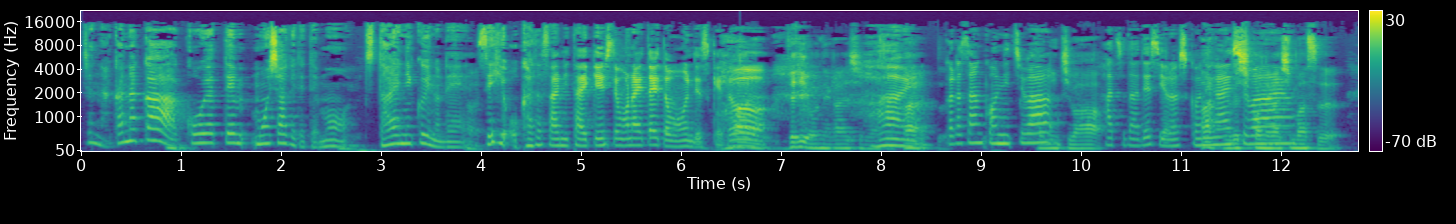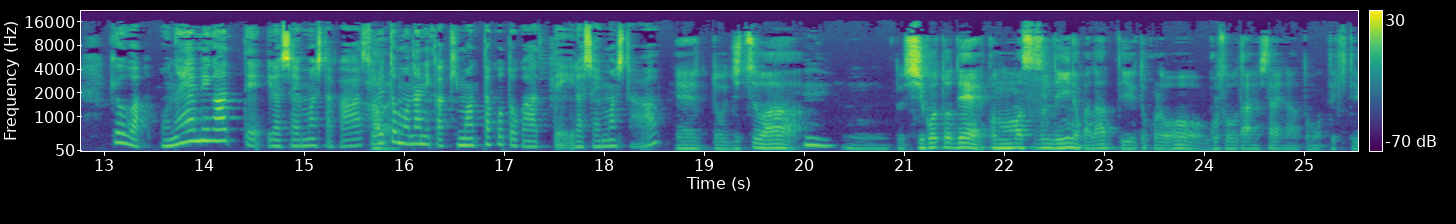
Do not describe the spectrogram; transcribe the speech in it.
じゃあなかなかこうやって申し上げてても伝えにくいので、うんはい、ぜひ岡田さんに体験してもらいたいと思うんですけど。はい、ぜひお願いします。はい。はい、岡田さんこんにちは。こんにちは。初田です。よろしくお願いします。よろしくお願いします。今日はお悩みがあっていらっしゃいましたかそれとも何か決まったことがあっていらっしゃいました、はい、えっと、実は、うん、うんと仕事でこのまま進んでいいのかなっていうところをご相談したいなと思ってきて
